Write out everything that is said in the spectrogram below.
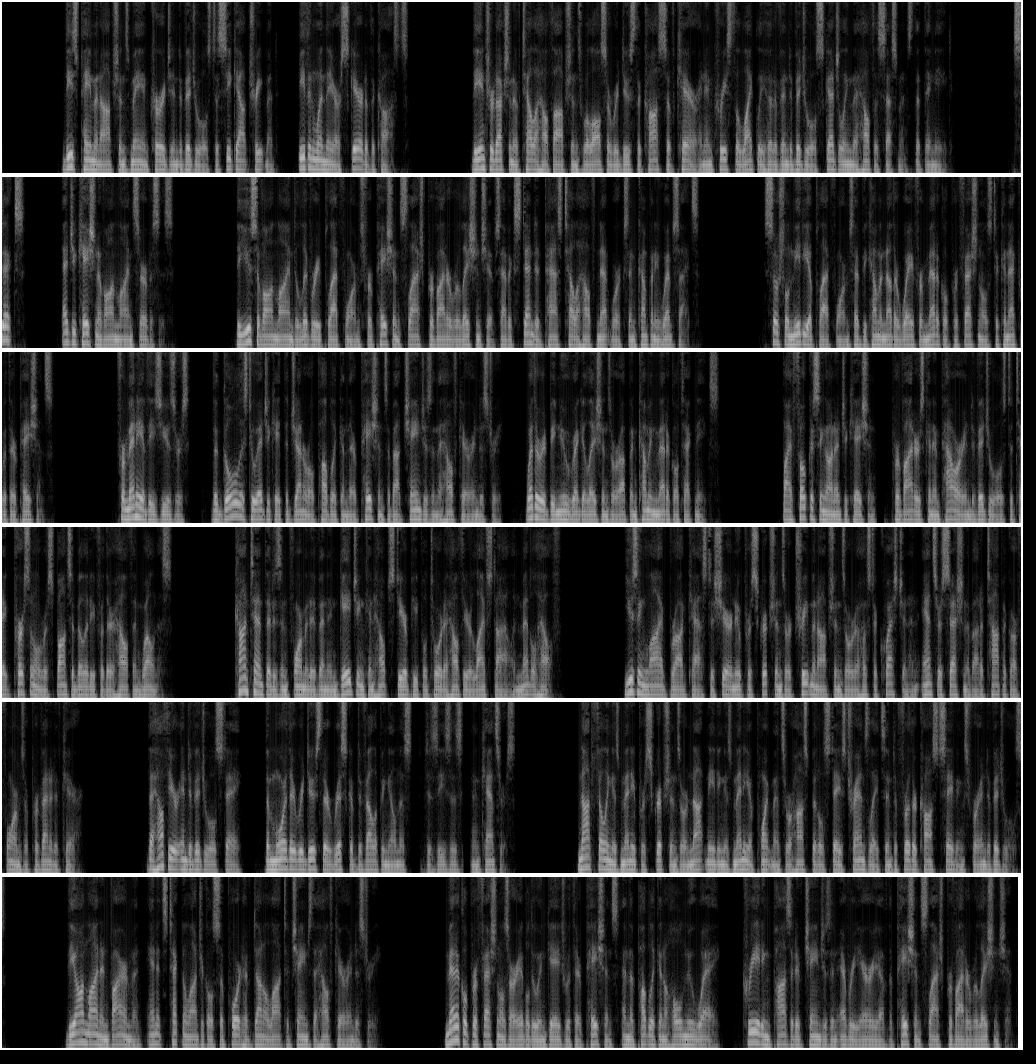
These payment options may encourage individuals to seek out treatment, even when they are scared of the costs. The introduction of telehealth options will also reduce the costs of care and increase the likelihood of individuals scheduling the health assessments that they need. 6. Education of online services. The use of online delivery platforms for patient slash provider relationships have extended past telehealth networks and company websites. Social media platforms have become another way for medical professionals to connect with their patients. For many of these users, the goal is to educate the general public and their patients about changes in the healthcare industry, whether it be new regulations or up and coming medical techniques. By focusing on education, providers can empower individuals to take personal responsibility for their health and wellness. Content that is informative and engaging can help steer people toward a healthier lifestyle and mental health. Using live broadcasts to share new prescriptions or treatment options or to host a question and answer session about a topic are forms of preventative care. The healthier individuals stay, the more they reduce their risk of developing illness, diseases, and cancers. Not filling as many prescriptions or not needing as many appointments or hospital stays translates into further cost savings for individuals. The online environment and its technological support have done a lot to change the healthcare industry. Medical professionals are able to engage with their patients and the public in a whole new way, creating positive changes in every area of the patient/provider relationship.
